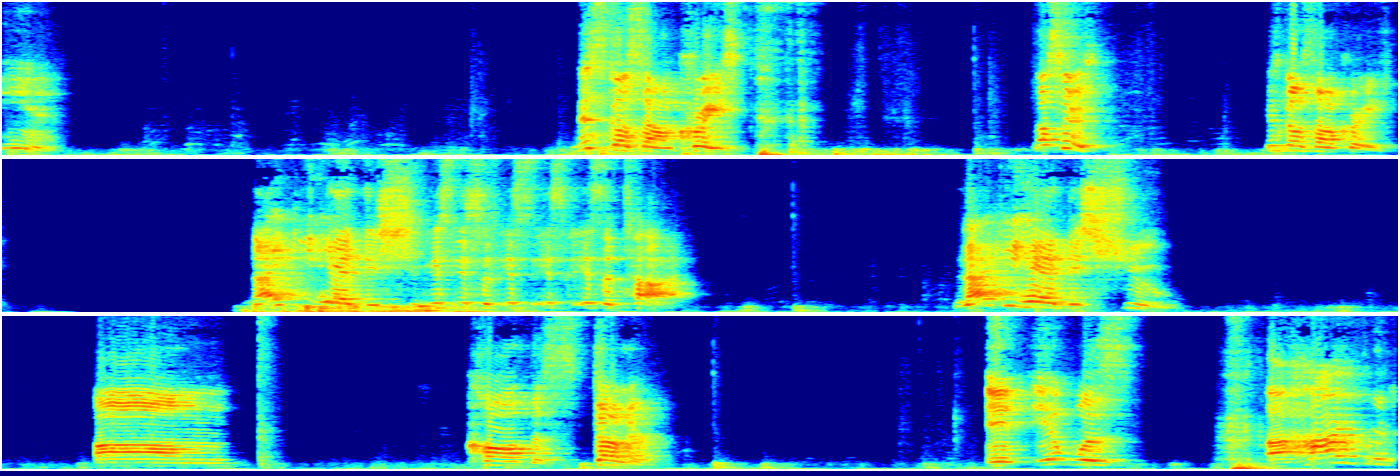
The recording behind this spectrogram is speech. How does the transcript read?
in. This is gonna sound crazy. no, seriously. It's gonna sound crazy. Nike had this shoe. It's, it's, a, it's, it's, it's a tie. Nike had this shoe um, called the Stunner. And it was a hybrid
